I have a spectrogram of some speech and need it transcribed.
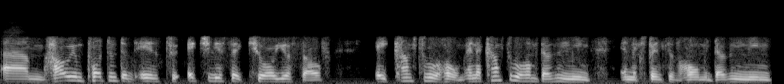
Um, how important it is to actually secure yourself a comfortable home. And a comfortable home doesn't mean an expensive home. It doesn't mean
